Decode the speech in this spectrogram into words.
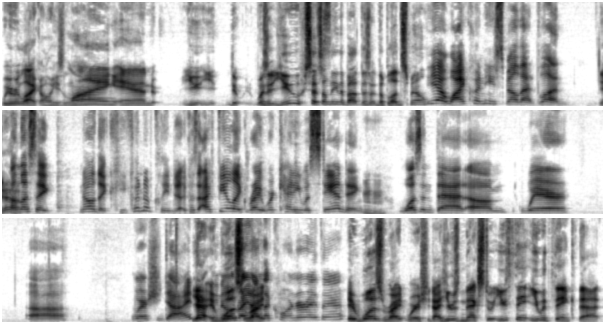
we were like, "Oh, he's lying," and you, you th- was it you who said something about the the blood smell? Yeah, why couldn't he smell that blood? Yeah. Unless they, no, they he couldn't have cleaned it because I feel like right where Kenny was standing, Mhm. wasn't that um where, uh, where she died? Yeah, it You know, was right, right- on the corner right there. It was right where she died. He was next to it. You think you would think that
